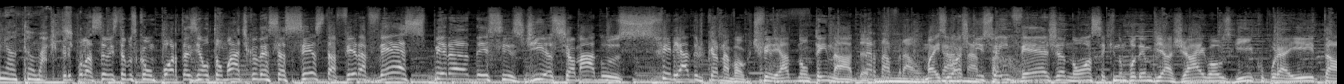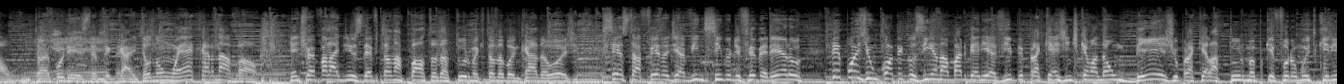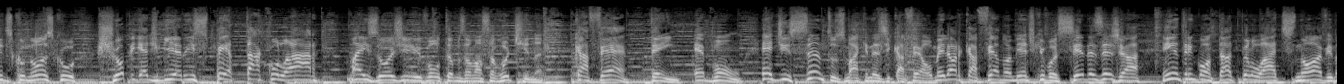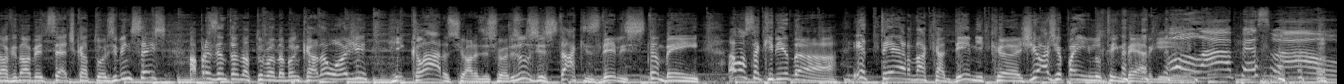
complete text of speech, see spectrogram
em automático. Tripulação, estamos com portas em automático nessa sexta-feira, véspera desses dias chamados feriado de carnaval. Que de feriado não tem nada. Carnaval. Mas eu carnaval. acho que isso é inveja nossa que não podemos viajar igual os ricos por aí e tal. Então é por isso, deve ficar. Então não é carnaval. A gente vai falar disso, deve estar na pauta da turma que está na bancada hoje. Sexta-feira, dia 25 de fevereiro, depois de um copo e cozinha na barbearia VIP, para quem a gente quer mandar um beijo para aquela turma, porque foram muito queridos conosco. Chopp Get Beer espetacular. Mas hoje voltamos à nossa rotina. Café tem, é bom. É de Santos Máquinas de Café, o melhor café no ambiente que você desejar. Entre em contato pelo WhatsApp 999871426, apresentando a turma da bancada hoje. E claro, senhoras e senhores, os destaques deles também. A nossa querida eterna acadêmica Georgia Paim Lutemberg. Olá, pessoal.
